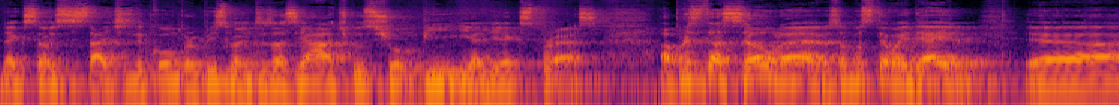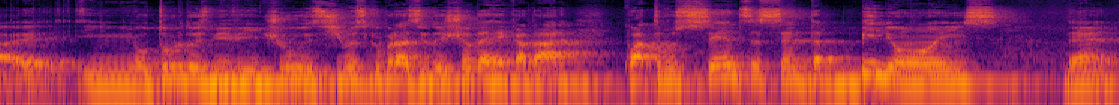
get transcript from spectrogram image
né, que são esses sites de compra, principalmente os asiáticos, Shopee e AliExpress. A apresentação, né, só para você ter uma ideia, é, em outubro de 2021, estima-se que o Brasil deixou de arrecadar 460 bilhões né,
